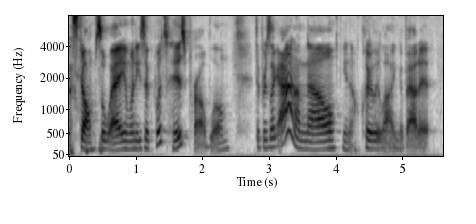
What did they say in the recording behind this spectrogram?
Stomps away, and when he's like, what's his problem? Dipper's like, I don't know. You know, clearly lying about it.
